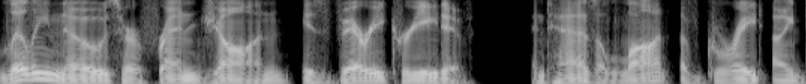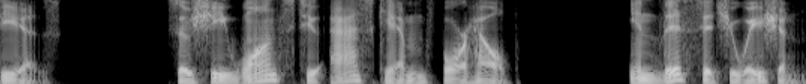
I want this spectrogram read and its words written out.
Lily knows her friend John is very creative and has a lot of great ideas. So she wants to ask him for help. In this situation,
